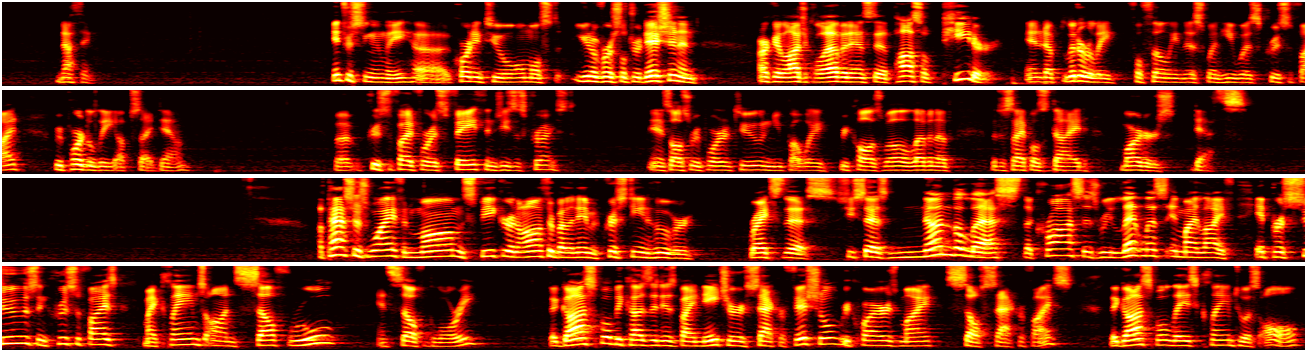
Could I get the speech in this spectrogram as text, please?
nothing. Interestingly, uh, according to almost universal tradition and archaeological evidence, the Apostle Peter ended up literally fulfilling this when he was crucified, reportedly upside down, but crucified for his faith in Jesus Christ. And it's also reported to, and you probably recall as well, 11 of the disciples died martyrs' deaths. A pastor's wife and mom, speaker, and author by the name of Christine Hoover writes this. She says, Nonetheless, the cross is relentless in my life. It pursues and crucifies my claims on self rule and self glory. The gospel, because it is by nature sacrificial, requires my self sacrifice. The gospel lays claim to us all.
